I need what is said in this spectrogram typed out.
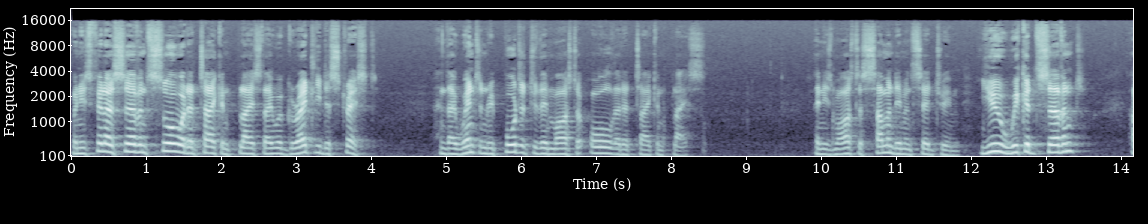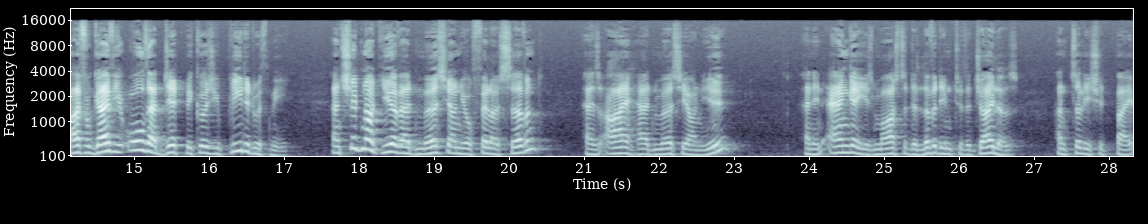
When his fellow servants saw what had taken place, they were greatly distressed, and they went and reported to their master all that had taken place. Then his master summoned him and said to him, You wicked servant, I forgave you all that debt because you pleaded with me. And should not you have had mercy on your fellow servant, as I had mercy on you? and in anger his master delivered him to the jailers until he should pay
